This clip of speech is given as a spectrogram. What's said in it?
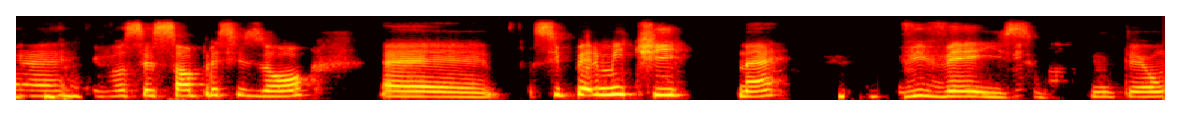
é, e você só precisou é, se permitir, né? Viver isso. Então,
